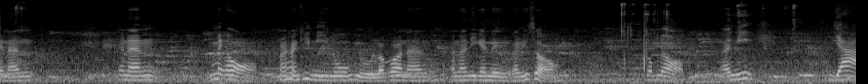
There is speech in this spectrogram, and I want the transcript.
อันนั้นอันนั้นไม่ออกทั้งที่มีลูกอยู่แล้วก็นนั้น อันนั้นอีกอันหนึ่งอันที่สองก็ไม่ออก อันนี้อย่า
